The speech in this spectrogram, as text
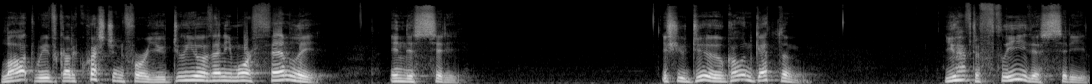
Lot, we've got a question for you. Do you have any more family in this city? If you do, go and get them. You have to flee this city.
